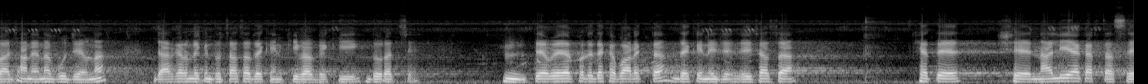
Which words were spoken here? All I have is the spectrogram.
বা জানে না, বুঝেও না। যার কারণে কিন্তু চাচা দেখেন কীভাবে কি দৌড়াচ্ছে। হুম, তবে এর ফলে দেখাবো আরেকটা। দেখেন এই যে, এই চাচা খেতে সে নালিয়া কাটতেছে,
